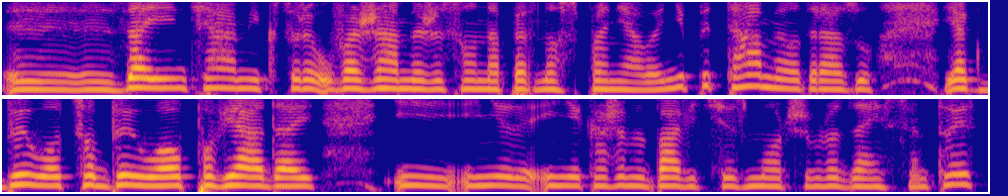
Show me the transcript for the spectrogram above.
yy, zajęciami, które uważamy, że są na pewno wspaniałe. Nie pytamy od razu, jak było, co było, opowiadaj i, i, nie, i nie każemy bawić się z młodszym rodzeństwem. To jest,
